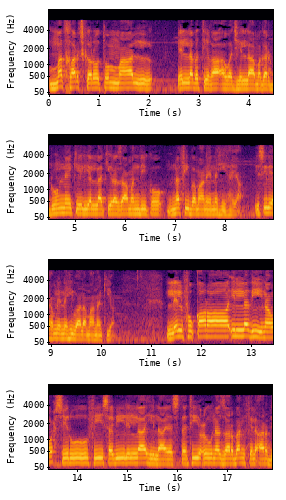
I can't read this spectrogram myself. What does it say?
مت خرچ کرو تم مال البتغا وجہ اللہ، مگر ڈھونڈنے کے لیے اللہ کی رضامندی کو نفی بمانے نہیں ہے۔ یا اسی لیے ہم نے نہیں والا مانا کیا۔ للفقراء الذين احصروا في سبيل الله لا يستطيعون ضربا في الارض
